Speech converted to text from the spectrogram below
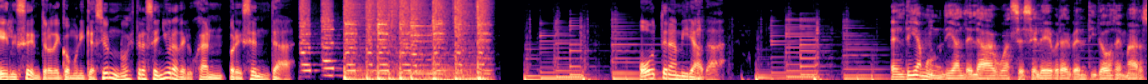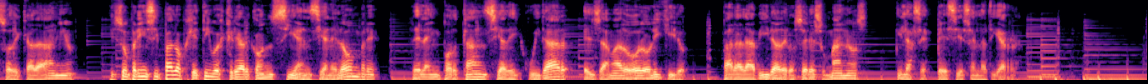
El Centro de Comunicación Nuestra Señora de Luján presenta Otra mirada. El Día Mundial del Agua se celebra el 22 de marzo de cada año y su principal objetivo es crear conciencia en el hombre de la importancia de cuidar el llamado oro líquido para la vida de los seres humanos y las especies en la Tierra.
